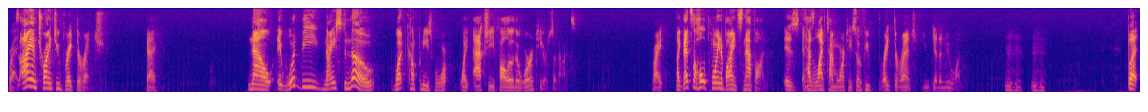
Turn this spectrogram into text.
Right. I am trying to break the wrench. Okay. Now, it would be nice to know what companies war- like actually follow the warranty or so not. Right? Like that's the whole point of buying Snap-on is it has a lifetime warranty. So if you break the wrench, you get a new one. Mm-hmm. Mm-hmm. But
